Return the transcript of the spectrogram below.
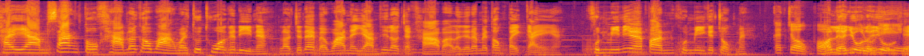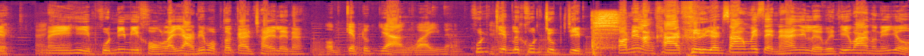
พยายามสร้างโต๊ะคราฟแล้วก็วางไว้ทั่วๆก็ดีนะเราจะได้แบบว่าในยามที่เราจะคราฟอะเราจะได้ไม่ต้องไปไกลไงคุณมีนี่ไหมปันคุณมีกระจกไหมกระจกผมอ๋อเหลืออยู่เหลืออยู่โอเคที่ช่ ในหีบคุณนี่มีของหลายอย่างที่ผมต้องการใช้เลยนะ ผมเก็บทุกอย่างไว้เนี่ยคุณเก็บหรือคุณจุบจิบ ตอนนี้หลังคาคือยังสร้างไม่เสร็จนะฮะยังเหลือพื้นที่ว่างตรงนี้อยู่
